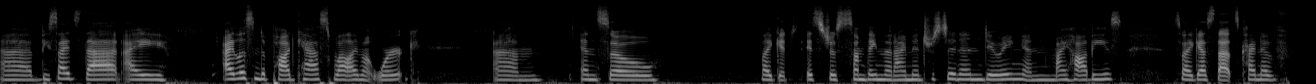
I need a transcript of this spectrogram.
uh, besides that, I I listen to podcasts while I'm at work. Um, and so like it, it's just something that I'm interested in doing and my hobbies. So I guess that's kind of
